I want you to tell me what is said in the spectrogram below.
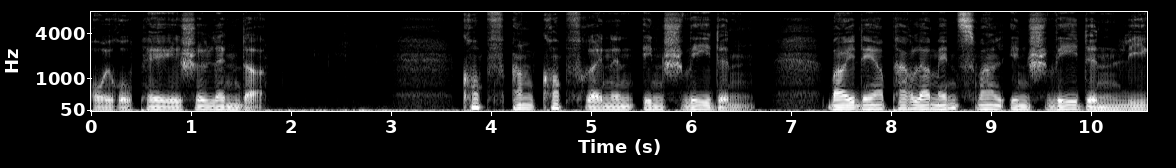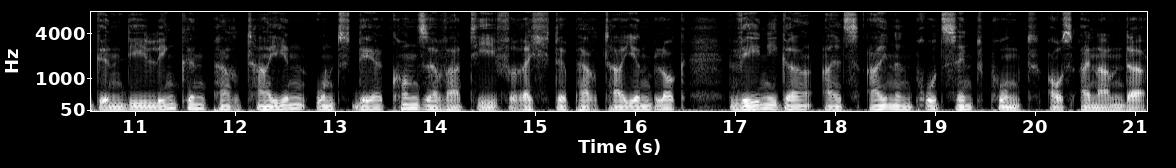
europäische Länder. Kopf-an-Kopf-Rennen in Schweden bei der Parlamentswahl in Schweden liegen die linken Parteien und der konservativ-rechte Parteienblock weniger als einen Prozentpunkt auseinander.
